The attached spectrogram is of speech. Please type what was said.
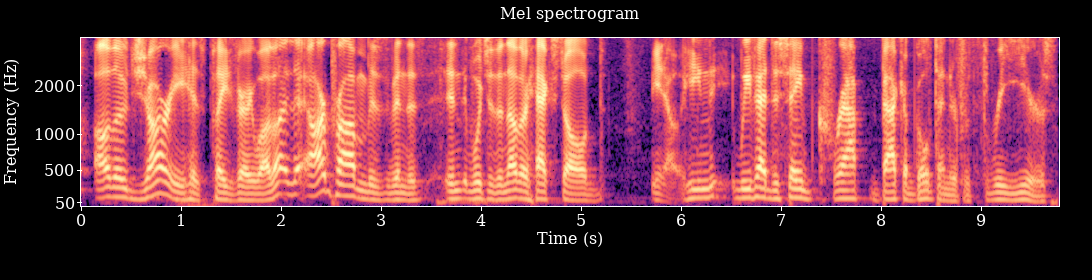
know. although Jarry has played very well. The- the- Our problem has been this, in, which is another Hextall You know, he we've had the same crap backup goaltender for three years.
